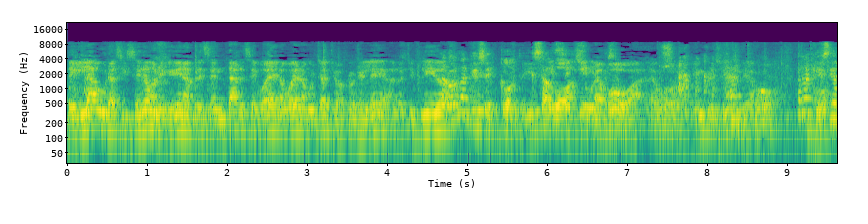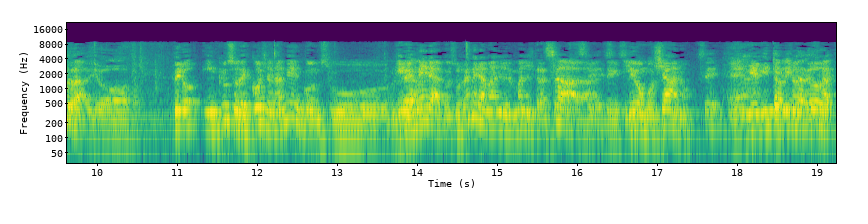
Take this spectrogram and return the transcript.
de Laura Cicerone, que viene a presentarse. Bueno, bueno, muchachos, aflójenle a los chiflidos. La verdad que ese escote y esa Ese voz que- azul. la boa, la boa, impresionante la boa. ¿Para qué? Si es radio. Pero incluso descolla también con su remera, con su remera mal, mal trazada, Sí, de sí, Leo Moyano. Sí. ¿eh? Y el guitarrista de todo, frac.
